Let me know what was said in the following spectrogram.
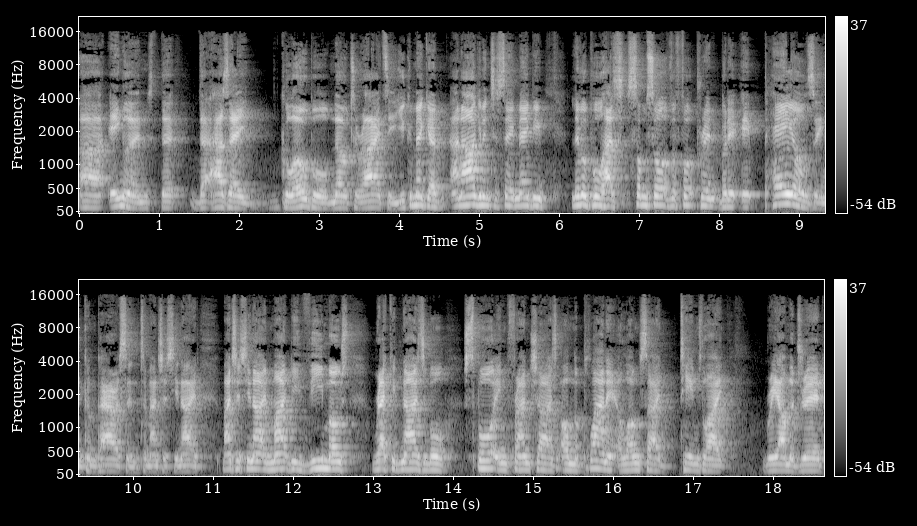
uh, England that that has a global notoriety. You can make a, an argument to say maybe Liverpool has some sort of a footprint, but it, it pales in comparison to Manchester United. Manchester United might be the most recognizable sporting franchise on the planet, alongside teams like Real Madrid,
